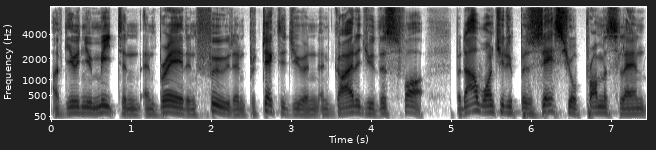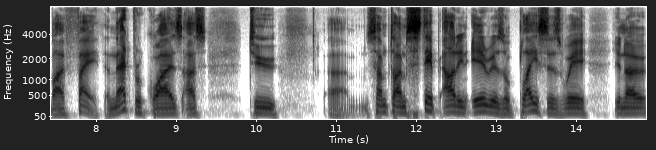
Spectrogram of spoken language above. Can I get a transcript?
I've given you meat and, and bread and food and protected you and, and guided you this far. But I want you to possess your promised land by faith. And that requires us to um, sometimes step out in areas or places where, you know,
